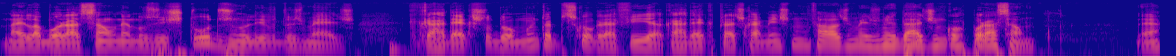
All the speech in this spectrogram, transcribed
na elaboração, né, nos estudos no livro dos médios que Kardec estudou muito a psicografia, Kardec praticamente não fala de mediunidade de incorporação. Né?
